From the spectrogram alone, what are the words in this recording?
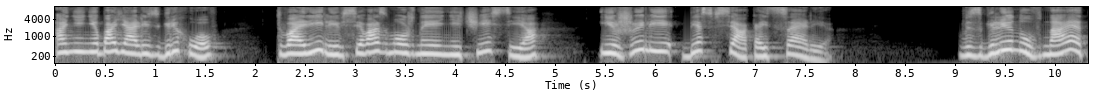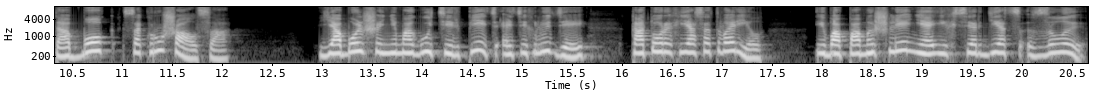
Они не боялись грехов, творили всевозможные нечестия и жили без всякой цели. Взглянув на это, Бог сокрушался. Я больше не могу терпеть этих людей, которых я сотворил, ибо помышления их сердец злы.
